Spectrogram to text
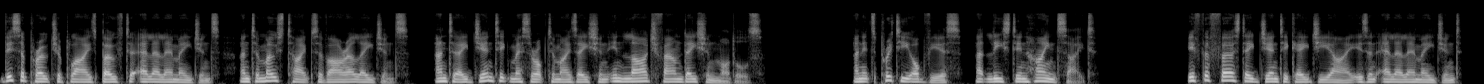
This approach applies both to LLM agents and to most types of RL agents, and to agentic mesa-optimization in large foundation models. And it's pretty obvious, at least in hindsight. If the first agentic AGI is an LLM agent,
